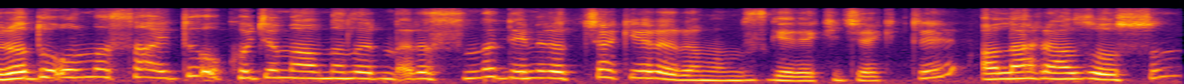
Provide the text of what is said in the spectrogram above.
Rado olmasaydı o koca mavnaların arasında demir atacak yer aramamız gerekecekti. Allah razı olsun.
